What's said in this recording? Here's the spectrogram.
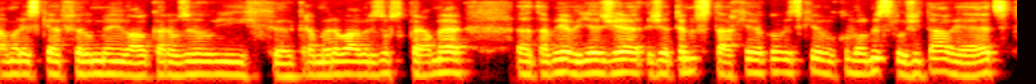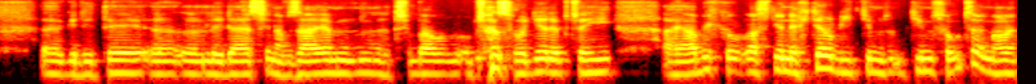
americké filmy Válka Rozeových, Kramerová versus Kramer, eh, tam je vidět, že, že ten vztah je jako vždycky jako velmi složitá věc, eh, kdy ty eh, lidé si navzájem třeba občas hodně nepřejí a já bych vlastně nechtěl být tím, tím soudcem, ale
